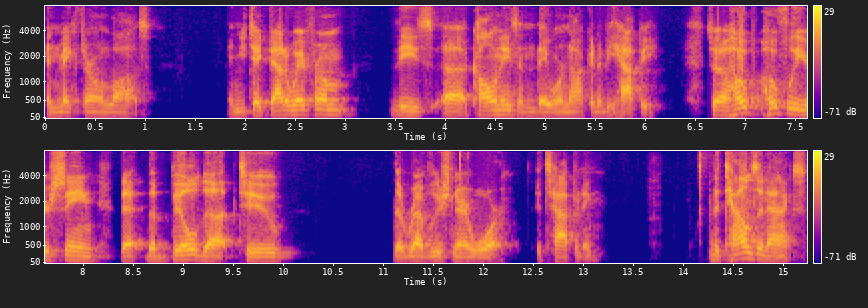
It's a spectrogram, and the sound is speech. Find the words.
and make their own laws and you take that away from these uh, colonies and they were not going to be happy so hope hopefully you're seeing that the build up to the revolutionary war. It's happening. The Townshend acts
